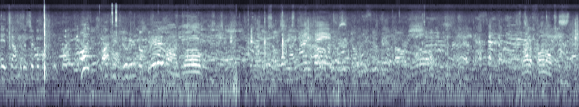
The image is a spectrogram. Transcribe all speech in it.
It sounds like a circle. What? Come on, Bo. It's not a funnel.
